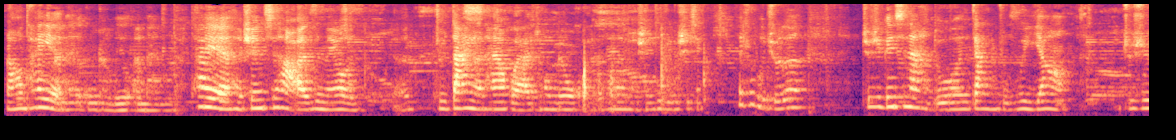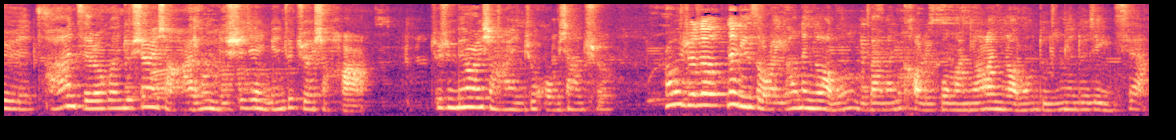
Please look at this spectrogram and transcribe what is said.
然后她也安排的工厂没有安排好。她也很生气，她儿子没有，呃，就答应了她要回来最后没有回来，她就很生气这个事情。但是我觉得，就是跟现在很多家庭主妇一样，就是好像结了婚就生了小孩以后，你的世界里面就只有小孩儿，就是没有了小孩你就活不下去了。然后我觉得，那你走了以后，那你老公怎么办吗？你考虑过吗？你要让你老公独自面对这一切啊？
